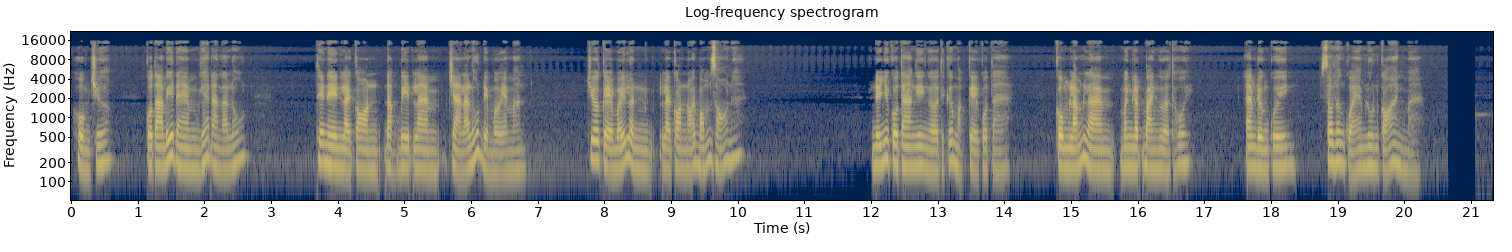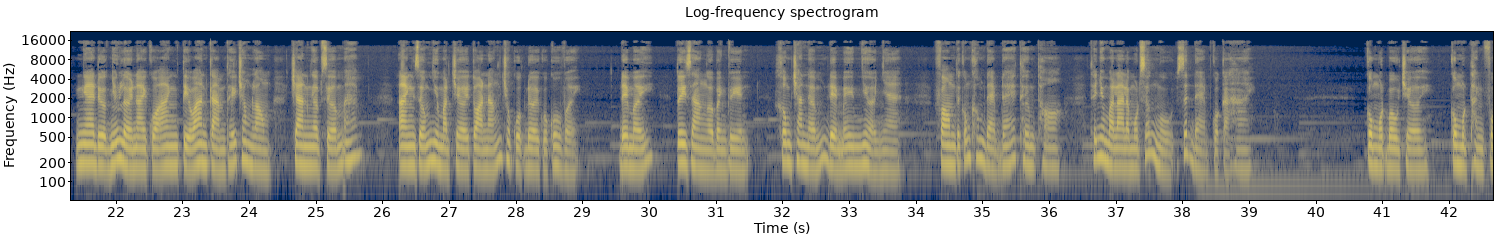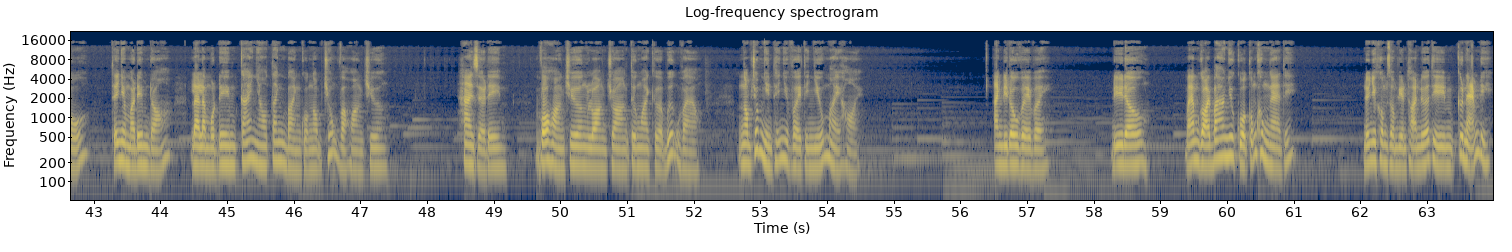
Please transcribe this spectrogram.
Hôm trước Cô ta biết em ghét ăn lá lốt Thế nên lại còn đặc biệt làm trả lá lốt để mời em ăn. Chưa kể mấy lần lại còn nói bóng gió nữa. Nếu như cô ta nghi ngờ thì cứ mặc kệ cô ta. Cùng lắm là mình lật bài ngựa thôi. Em đừng quên, sau lưng của em luôn có anh mà. Nghe được những lời này của anh, Tiểu An cảm thấy trong lòng tràn ngập sự ấm áp. Anh giống như mặt trời tỏa nắng cho cuộc đời của cô vậy. Đêm ấy, tuy rằng ở bệnh viện, không chăn ấm để êm như ở nhà Phòng thì cũng không đẹp đẽ thơm tho Thế nhưng mà lại là một giấc ngủ rất đẹp của cả hai. Cùng một bầu trời Cùng một thành phố Thế nhưng mà đêm đó Lại là một đêm cãi nhau tanh bành của Ngọc Trúc và Hoàng Trương. Hai giờ đêm Võ Hoàng Trương loàng choàng từ ngoài cửa bước vào. Ngọc Trúc nhìn thấy như vậy thì nhíu mày hỏi anh đi đâu về vậy? Đi đâu? Mà em gọi bao nhiêu cuộc cũng không nghe thế nếu như không dùng điện thoại nữa thì cứ ném đi.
